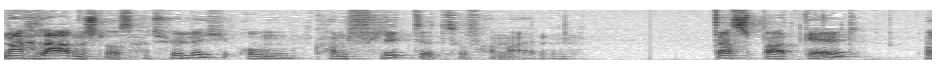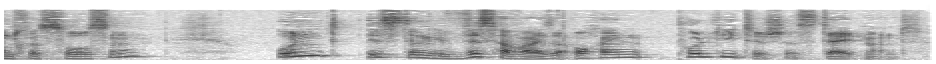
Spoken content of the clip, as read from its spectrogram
Nach Ladenschluss natürlich, um Konflikte zu vermeiden. Das spart Geld und Ressourcen und ist in gewisser Weise auch ein politisches Statement.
